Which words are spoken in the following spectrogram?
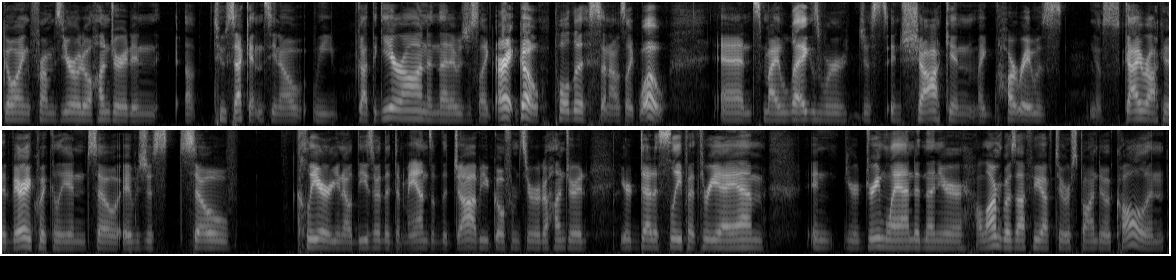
going from zero to 100 in uh, two seconds. You know, we got the gear on, and then it was just like, all right, go, pull this. And I was like, whoa. And my legs were just in shock, and my heart rate was, you know, skyrocketed very quickly. And so it was just so clear, you know, these are the demands of the job. You go from zero to 100, you're dead asleep at 3 a.m. in your dreamland, and then your alarm goes off, you have to respond to a call. And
